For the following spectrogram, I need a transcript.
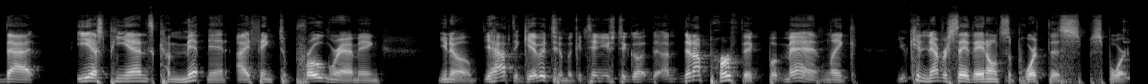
that ESPN's commitment, I think, to programming, you know, you have to give it to them. It continues to go. They're not perfect, but man, like, you can never say they don't support this sport.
